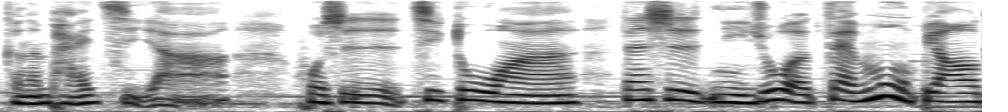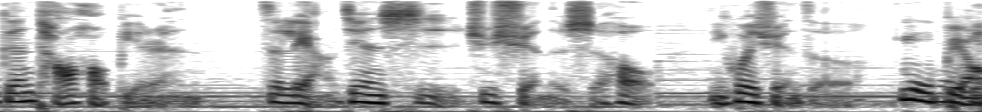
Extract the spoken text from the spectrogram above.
可能排挤啊，或是嫉妒啊，但是你如果在目标跟讨好别人这两件事去选的时候，你会选择目标。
